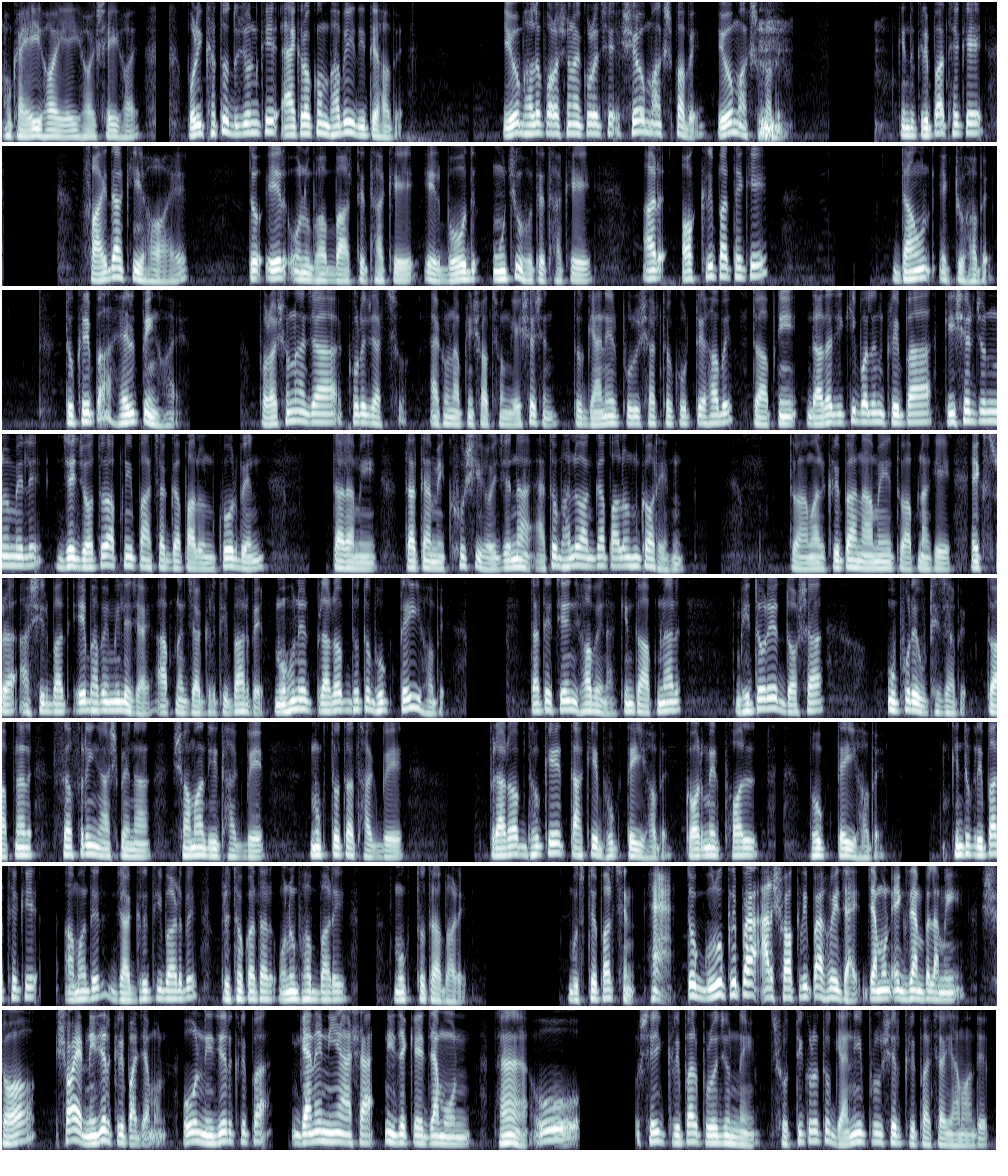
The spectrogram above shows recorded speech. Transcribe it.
ওকে এই হয় এই হয়, সেই হয়। পরীক্ষা তো দুজনকে একরকমভাবেই দিতে হবে। এও ভালো পড়াশোনা করেছে, সেও মার্কস পাবে, এও মার্কস পাবে। কিন্তু কৃপা থেকে ফায়দা কি হয়? তো এর অনুভব বাড়তে থাকে, এর বোধ উঁচু হতে থাকে, আর অকৃপা থেকে ডাউন একটু হবে। তো কৃপা হেল্পিং হয়। পড়াশোনা যা করে যাচ্ছ। এখন আপনি সৎসঙ্গে এসেছেন, তো জ্ঞানের পুরুষার্থ করতে হবে। তো আপনি, দাদাজি কি বলেন, কৃপা কিসের জন্য মেলে? যে যত আপনি পাঁচ আজ্ঞা পালন করবেন, তার আমি, তাতে আমি খুশি হই যে না, এত ভালো আজ্ঞা পালন করেন। তো আমার কৃপা নামে তো আপনাকে এক্সট্রা আশীর্বাদ এভাবে মিলে যায়, আপনার জাগৃতি বাড়বে। মোহনের প্রারব্ধ তো ভুগতেই হবে। তাতে চেঞ্জ হবে না, কিন্তু আপনার ভিতরের দশা উপরে উঠে যাবে। তো আপনার সাফারিং আসবে না, সমাধি থাকবে, মুক্ততা থাকবে প্রারব্ধকে তাকে ভুগতেই হবে কর্মের ফল ভুগতেই হবে। কিন্তু কৃপা থেকে আমাদের জাগৃতি বাড়বে পৃথকতার অনুভব বাড়ে মুক্ততা বাড়ে। বুঝতে পারছেন? হ্যাঁ তো গুরু কৃপা আর স্বকৃপা হয়ে যায়। যেমন এক্সাম্পল আমি স স্বয়ের নিজের কৃপা যেমন। ও নিজের কৃপা। জ্ঞানে নিয়ে আসা নিজেকে যেমন। হ্যাঁ ও সেই কৃপার প্রয়োজন নেই। সত্যি করে তো জ্ঞানী পুরুষের কৃপা চাই আমাদের।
